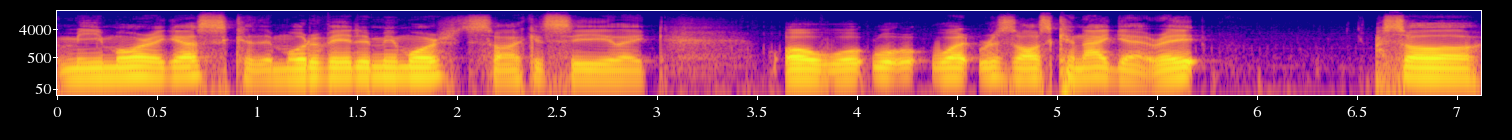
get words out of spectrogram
me more, I guess, because it motivated me more, so I could see like, oh, what what, what results can I get, right? So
